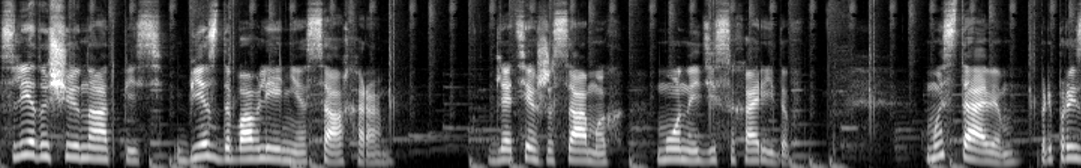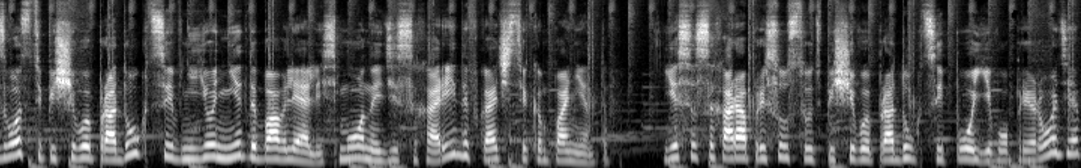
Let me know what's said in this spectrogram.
Следующую надпись без добавления сахара для тех же самых монодисахаридов мы ставим, при производстве пищевой продукции в нее не добавлялись монодисахариды в качестве компонентов. Если сахара присутствуют в пищевой продукции по его природе,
